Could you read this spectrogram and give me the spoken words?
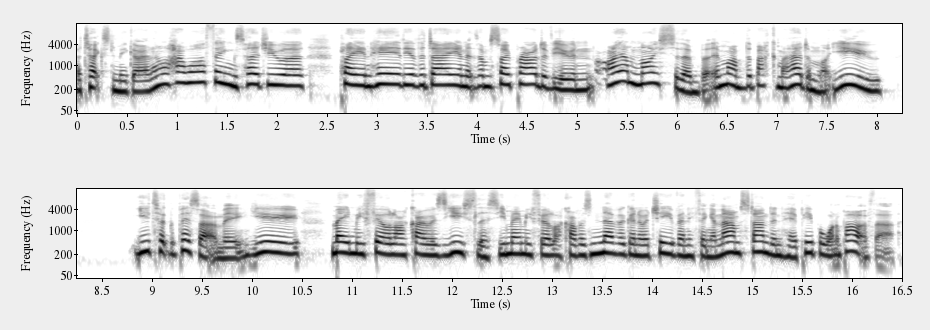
are texting me going, Oh, how are things? Heard you were playing here the other day and I'm so proud of you. And I am nice to them. But in my, the back of my head, I'm like, You. You took the piss out of me. You made me feel like I was useless. You made me feel like I was never going to achieve anything. And now I'm standing here. People want a part of that.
